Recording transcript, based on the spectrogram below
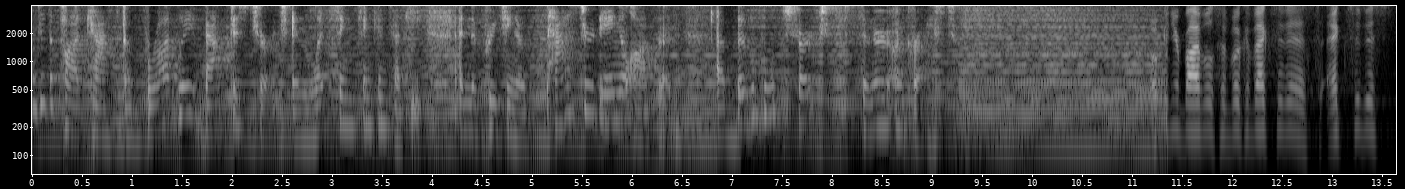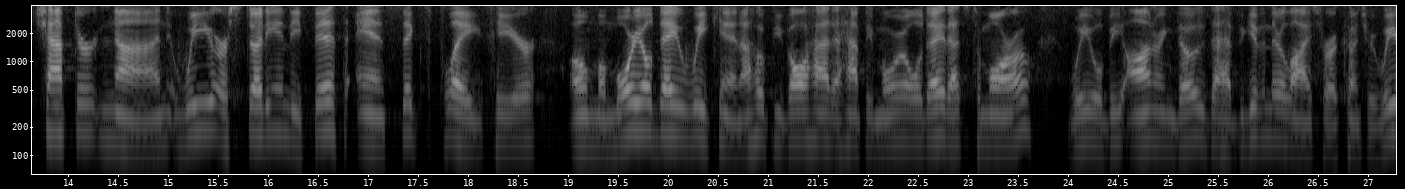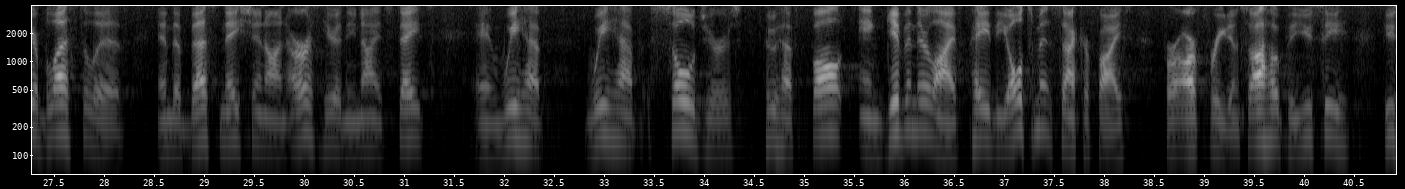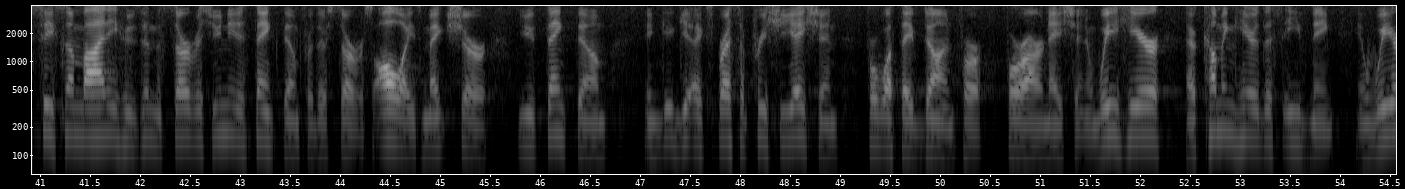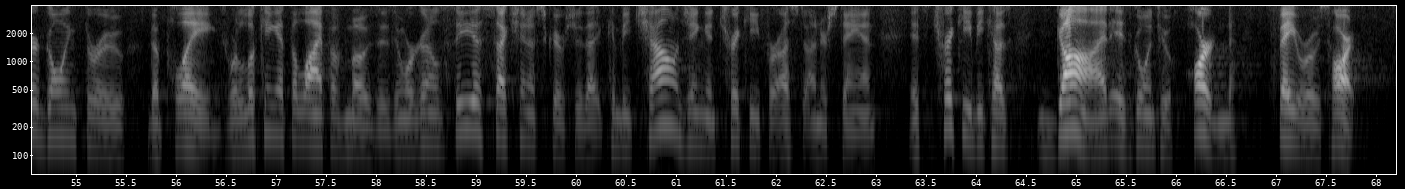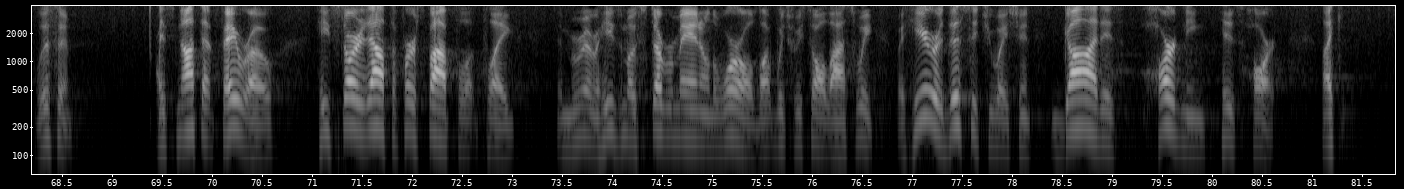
Welcome to the podcast of Broadway Baptist Church in Lexington, Kentucky, and the preaching of Pastor Daniel Othman, a biblical church centered on Christ. Open your Bibles to the book of Exodus, Exodus chapter 9. We are studying the fifth and sixth plagues here on Memorial Day weekend. I hope you've all had a happy Memorial Day. That's tomorrow. We will be honoring those that have given their lives for our country. We are blessed to live in the best nation on earth here in the United States. And we have, we have soldiers who have fought and given their life, paid the ultimate sacrifice for our freedom. So I hope that you see, if you see somebody who's in the service, you need to thank them for their service. Always make sure you thank them and g- g- express appreciation for what they've done for, for our nation. And we here are coming here this evening, and we are going through the plagues. We're looking at the life of Moses, and we're going to see a section of Scripture that can be challenging and tricky for us to understand. It's tricky because God is going to harden Pharaoh's heart. Listen, it's not that Pharaoh, he started out the first five plagues. And remember, he's the most stubborn man in the world, which we saw last week. But here in this situation, God is hardening his heart. Like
